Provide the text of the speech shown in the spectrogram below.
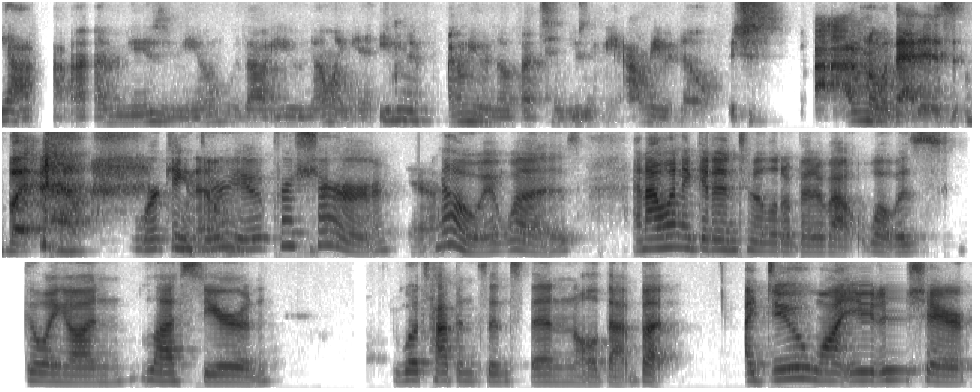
yeah, I'm using you without you knowing it. Even if I don't even know if that's Him using me, I don't even know. It's just, I don't know what that is, but working you know. through you for sure. Yeah. No, it was. And I want to get into a little bit about what was going on last year and what's happened since then and all of that. But I do want you to share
